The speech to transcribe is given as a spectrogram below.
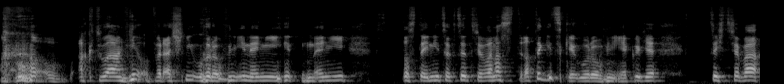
aktuální operační úrovni není, není to stejné, co chce třeba na strategické úrovni. Jako tě, chceš třeba,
